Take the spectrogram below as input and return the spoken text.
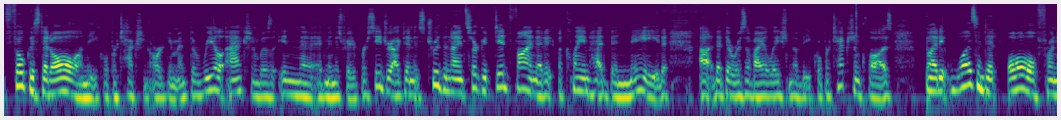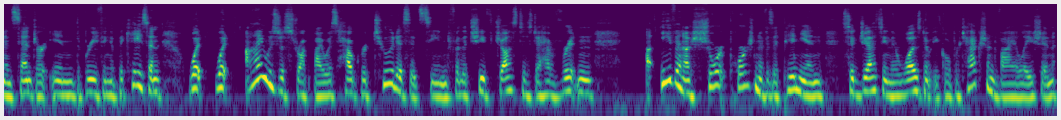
focused at all on the equal protection argument. The real action was in the Administrative Procedure Act, and it's true the Ninth Circuit did find that a claim had been made uh, that there was a violation of the Equal Protection Clause, but it wasn't at all front and center in the briefing of the case. And what what I was just struck by was how gratuitous it seemed for the Chief Justice to have written uh, even a short portion of his opinion suggesting there was no equal protection violation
